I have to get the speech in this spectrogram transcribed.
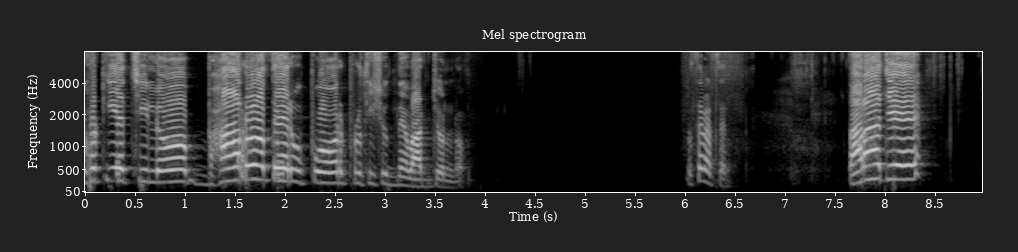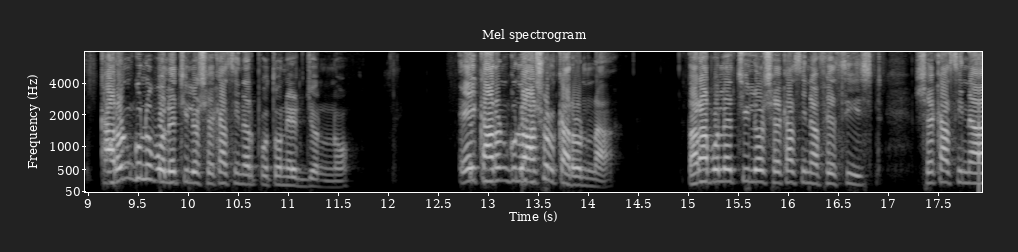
ঘটিয়েছিল ভারতের উপর প্রতিশোধ নেওয়ার জন্য। বুঝতে পারছেন? তারা যে কারণগুলো বলেছিল শেখ হাসিনার পতনের জন্য, এই কারণগুলো আসল কারণ না। তারা বলেছিল শেখ হাসিনা ফেসিস্ট শেখ হাসিনা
